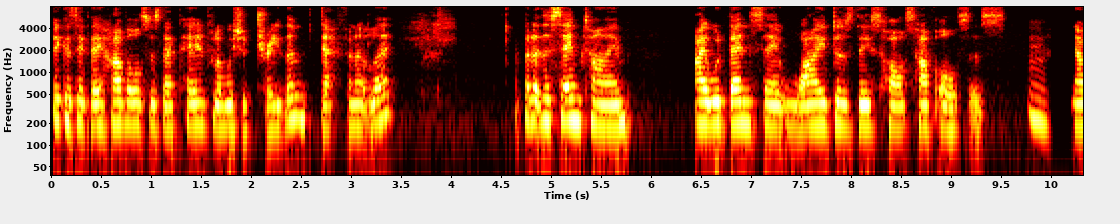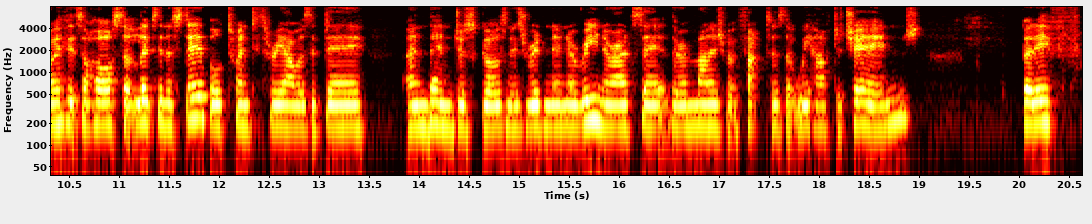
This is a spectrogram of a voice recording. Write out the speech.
because if they have ulcers, they're painful and we should treat them, definitely. But at the same time, I would then say, why does this horse have ulcers? Mm. Now, if it's a horse that lives in a stable 23 hours a day and then just goes and is ridden in an arena, I'd say there are management factors that we have to change. But if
